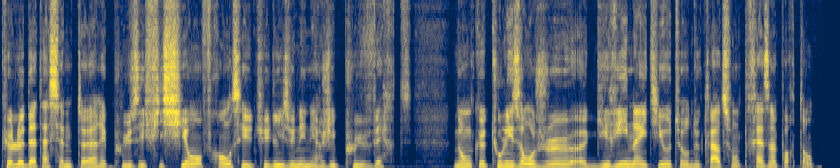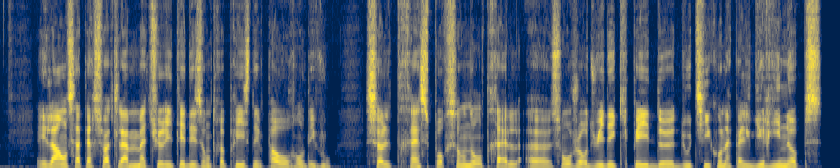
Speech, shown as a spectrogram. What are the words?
que le data center est plus efficient en France et utilise une énergie plus verte. Donc euh, tous les enjeux Green IT autour du cloud sont très importants. Et là, on s'aperçoit que la maturité des entreprises n'est pas au rendez-vous. Seuls 13% d'entre elles euh, sont aujourd'hui équipées d'outils qu'on appelle GreenOps,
